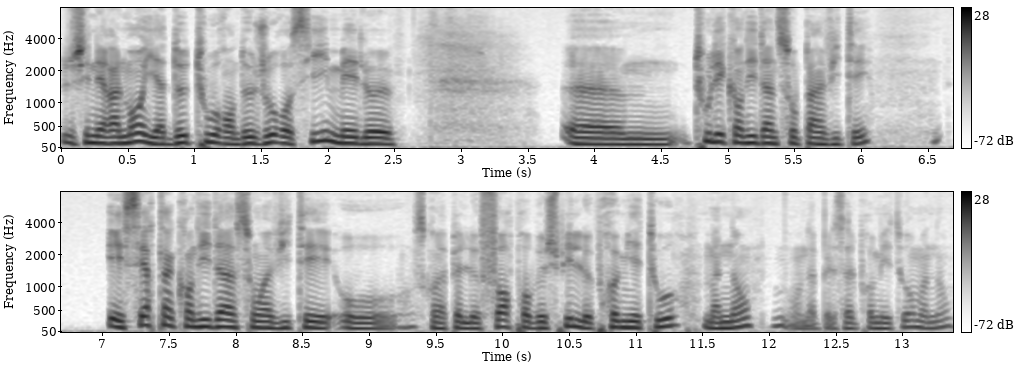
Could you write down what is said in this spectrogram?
généralement, il y a deux tours en deux jours aussi, mais euh, tous les candidats ne sont pas invités. Et certains candidats sont invités au ce qu'on appelle le Fort Probespiel, le premier tour maintenant. On appelle ça le premier tour maintenant.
